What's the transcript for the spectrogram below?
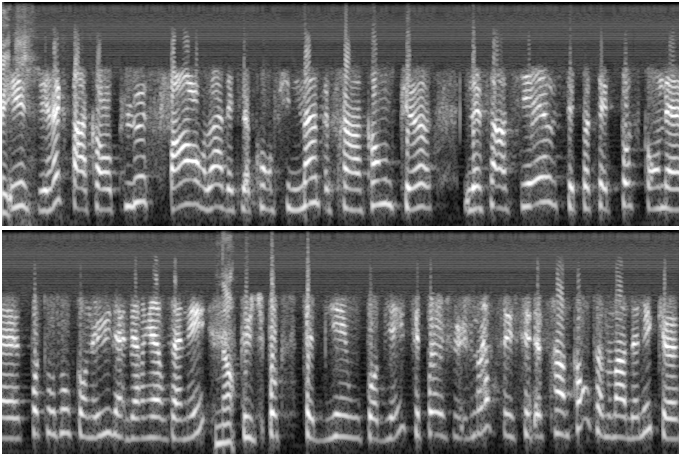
Et je dirais que c'est encore plus fort là avec le confinement de se rendre compte que l'essentiel, c'est peut-être pas ce qu'on a, pas toujours ce qu'on a eu dans les dernières années. Non. Puis je dis pas que c'était bien ou pas bien. C'est pas un jugement, c'est, de se rendre compte à un moment donné que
